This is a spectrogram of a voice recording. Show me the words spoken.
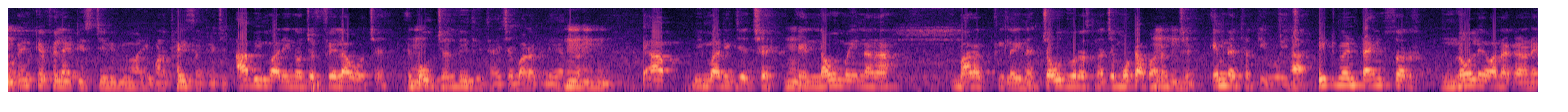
તો એન્કેફેલાઇટિસ જેવી બીમારી પણ થઈ શકે છે. આ બીમારીનો જે ફેલાવો છે એ બહુ જલ્દીથી થાય છે બાળકની અંદર. આ બીમારી જે છે એ નવ મહિનાના બાળકથી લઈને ચૌદ વર્ષના જે મોટા બાળક છે એમને થતી હોય છે. ટ્રીટમેન્ટ ટાઈમસર ન લેવાના કારણે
